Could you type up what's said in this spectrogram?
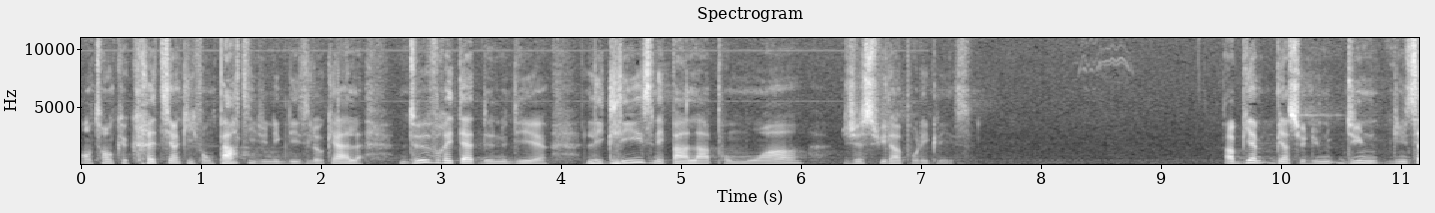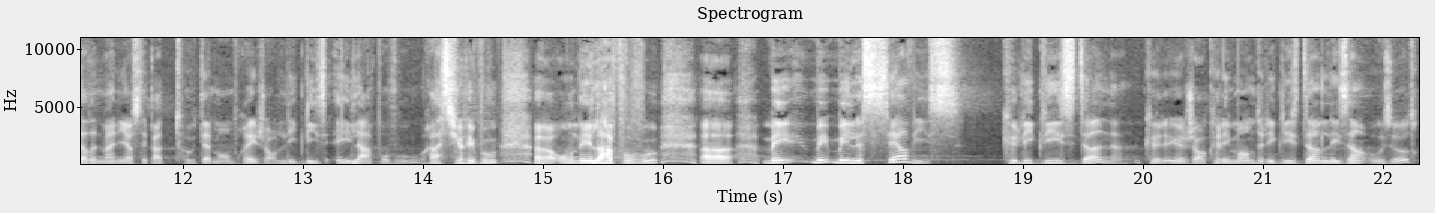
en tant que chrétiens qui font partie d'une église locale, devrait être de nous dire, l'église n'est pas là pour moi, je suis là pour l'église. Alors bien, bien sûr, d'une certaine manière, ce n'est pas totalement vrai, genre l'Église est là pour vous, rassurez-vous, euh, on est là pour vous, euh, mais, mais, mais, le service que l'Église donne, que, genre, que les membres de l'Église donnent les uns aux autres,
